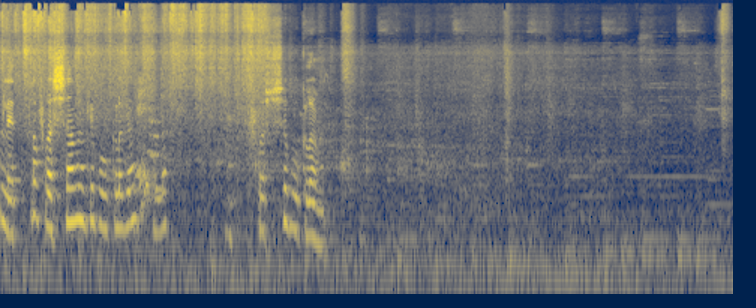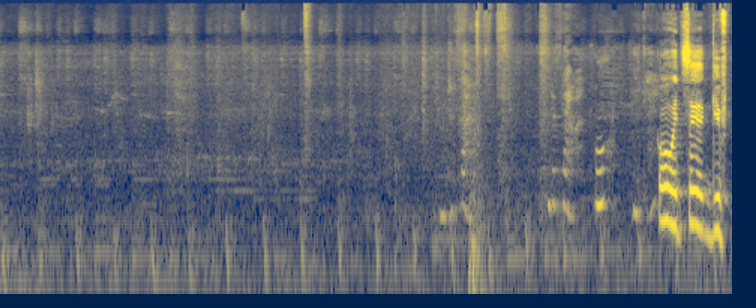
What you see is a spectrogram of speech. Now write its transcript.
അല്ല എത്ര ഫ്രഷാന്ന് നോക്കിയ പൂക്കളൊക്കെ. അല്ല ഫ്രഷ് പൂക്കളാണ്. ഓ it's a gift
